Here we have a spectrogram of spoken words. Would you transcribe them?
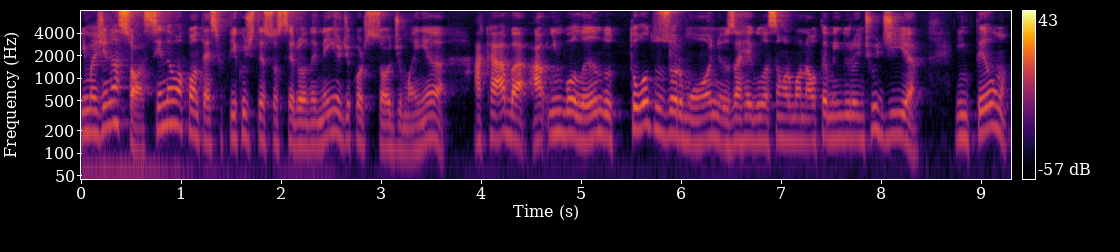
Imagina só, se não acontece o pico de testosterona e nem o de cortisol de manhã, acaba embolando todos os hormônios, a regulação hormonal também durante o dia. Então,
